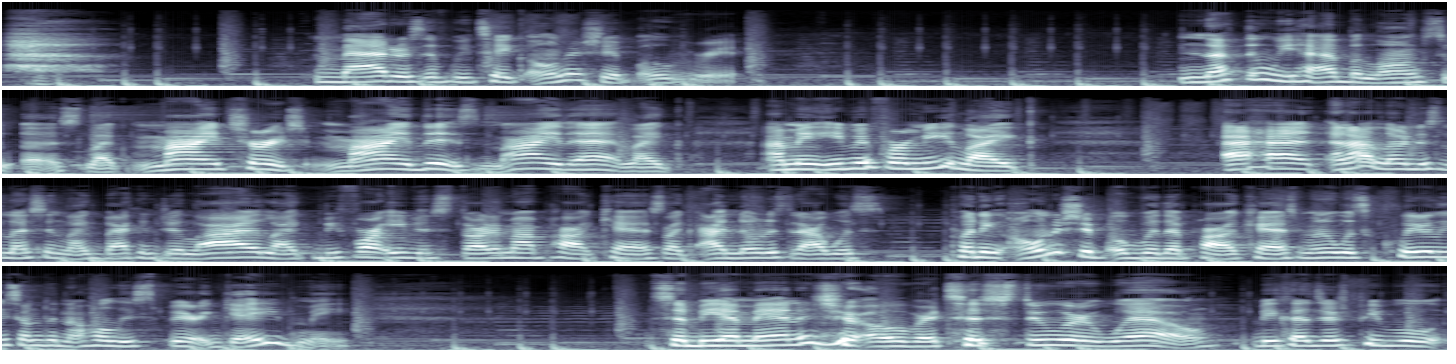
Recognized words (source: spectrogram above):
matters if we take ownership over it nothing we have belongs to us. Like my church, my this, my that. Like, I mean, even for me, like, I had, and I learned this lesson like back in July, like before I even started my podcast. Like, I noticed that I was putting ownership over the podcast when it was clearly something the Holy Spirit gave me to be a manager over, to steward well, because there's people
